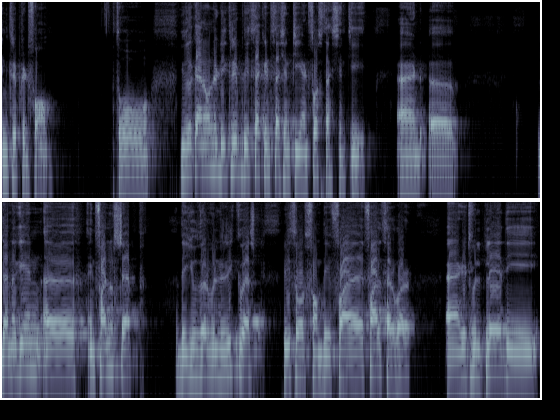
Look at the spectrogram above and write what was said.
encrypted form so user can only decrypt the second session key and first session key and uh, then again uh, in final step the user will request resource from the fi file server and it will play the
